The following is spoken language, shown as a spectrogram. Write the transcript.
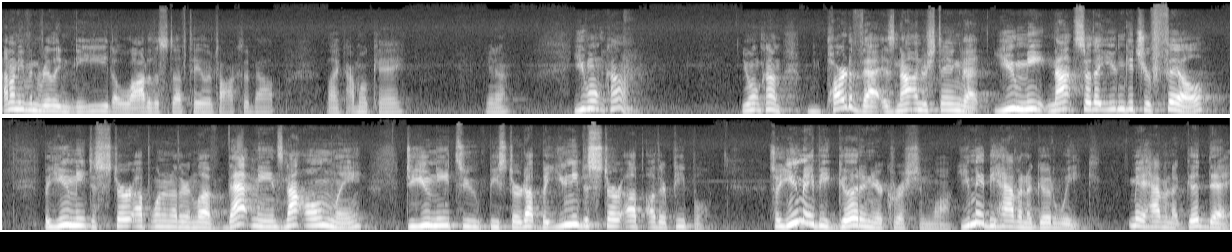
I don't even really need a lot of the stuff Taylor talks about. Like, I'm okay. You know? You won't come. You won't come. Part of that is not understanding that you meet not so that you can get your fill, but you meet to stir up one another in love. That means not only do you need to be stirred up, but you need to stir up other people. So you may be good in your Christian walk. You may be having a good week. You may be having a good day.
